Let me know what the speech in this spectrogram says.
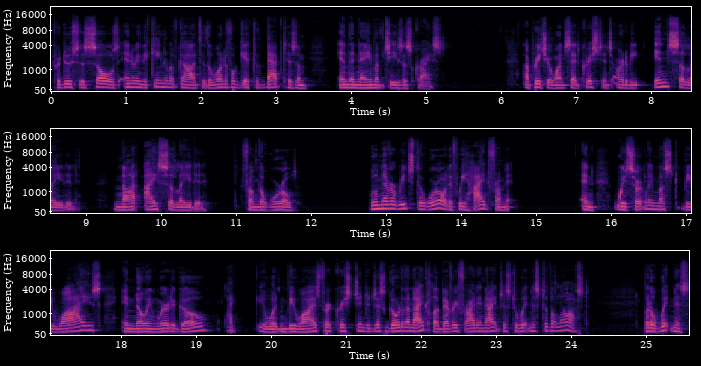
produces souls entering the kingdom of God through the wonderful gift of baptism in the name of Jesus Christ. A preacher once said Christians are to be insulated not isolated from the world. We'll never reach the world if we hide from it. And we certainly must be wise in knowing where to go. Like it wouldn't be wise for a Christian to just go to the nightclub every Friday night just to witness to the lost. But a witness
